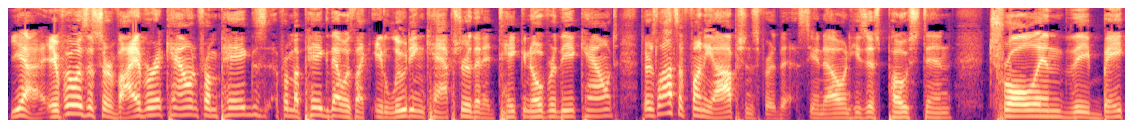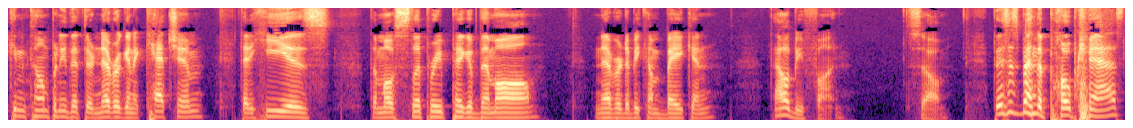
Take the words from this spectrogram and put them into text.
yeah, if it was a survivor account from pigs, from a pig that was like eluding capture that had taken over the account, there's lots of funny options for this, you know, and he's just posting, trolling the bacon company that they're never going to catch him, that he is the most slippery pig of them all, never to become bacon. That would be fun. So, this has been the Popecast,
